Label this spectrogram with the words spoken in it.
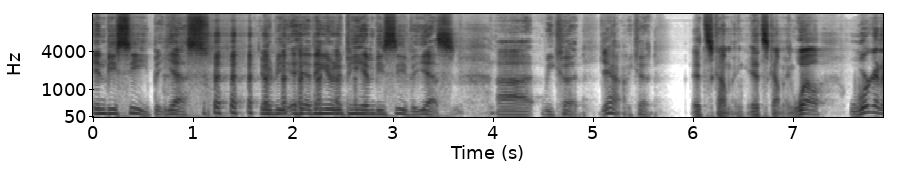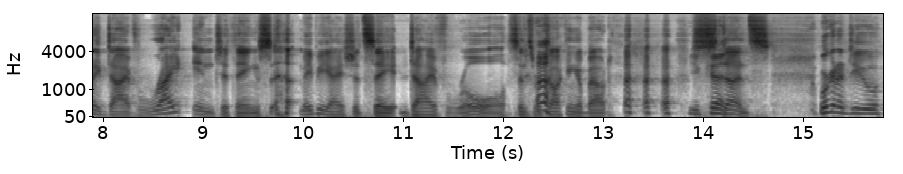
NBC, but yes, it would be. I think it would be NBC, but yes, uh, we could. Yeah. We could. It's coming. It's coming. Well, we're going to dive right into things. Maybe I should say dive roll since we're talking about stunts. We're going to do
